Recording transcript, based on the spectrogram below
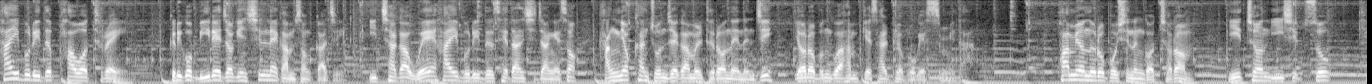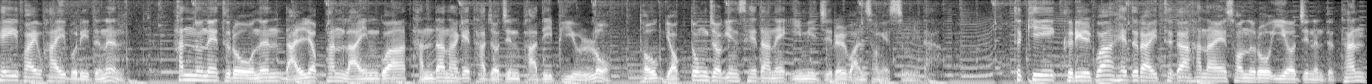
하이브리드 파워트레인, 그리고 미래적인 실내 감성까지 이 차가 왜 하이브리드 세단 시장에서 강력한 존재감을 드러내는지 여러분과 함께 살펴보겠습니다. 화면으로 보시는 것처럼 2020수 K5 하이브리드는 한눈에 들어오는 날렵한 라인과 단단하게 다져진 바디 비율로 더욱 역동적인 세단의 이미지를 완성했습니다. 특히 그릴과 헤드라이트가 하나의 선으로 이어지는 듯한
